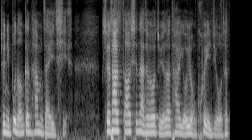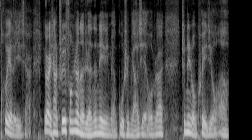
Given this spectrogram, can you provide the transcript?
就你不能跟他们在一起。所以他到现在他都觉得他有一种愧疚，他退了一下，有点像追风筝的人的那里面故事描写，我不知道就那种愧疚啊。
